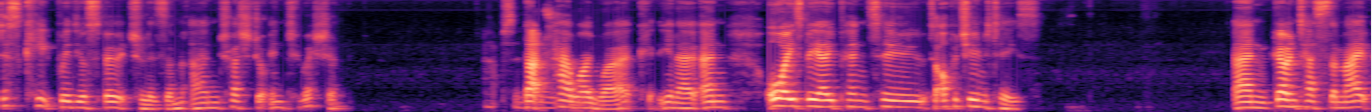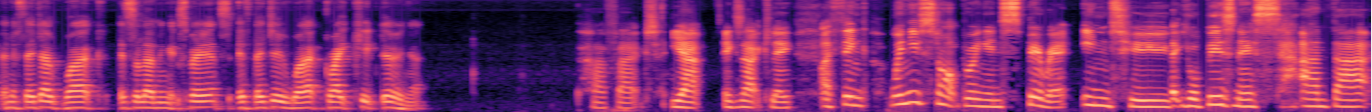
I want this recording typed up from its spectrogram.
Just keep with your spiritualism and trust your intuition. Absolutely. That's how I work, you know, and always be open to to opportunities. And go and test them out. And if they don't work, it's a learning experience. If they do work, great, keep doing it. Perfect. Yeah, exactly. I think when you start bringing spirit into your business and that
